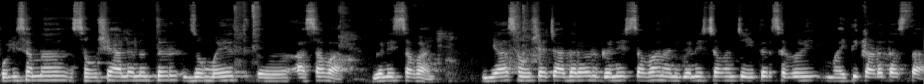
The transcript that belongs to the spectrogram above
पोलिसांना संशय आल्यानंतर जो मयत असावा गणेश चव्हाण या संशयाच्या आधारावर गणेश चव्हाण आणि गणेश चव्हाणची इतर सगळी माहिती काढत असता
